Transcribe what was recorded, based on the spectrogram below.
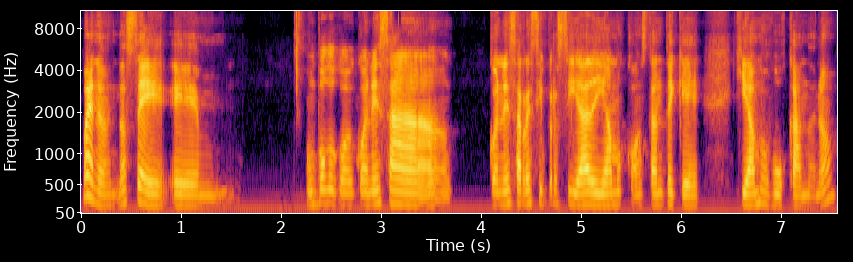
bueno, no sé, em, un poco con esa con esa reciprocidad, digamos, constante que, íbamos buscando, ¿no?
